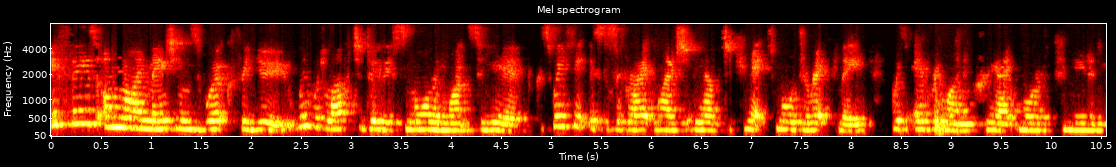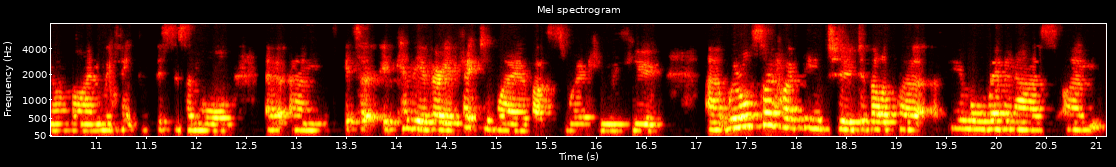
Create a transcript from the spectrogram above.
If these online meetings work for you, we would love to do this more than once a year because we think this is a great way to be able to connect more directly with everyone and create more of a community online. And we think that this is a more, uh, um, it's a, it can be a very effective way of us working with you. Uh, we're also hoping to develop a, a few more webinars um,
